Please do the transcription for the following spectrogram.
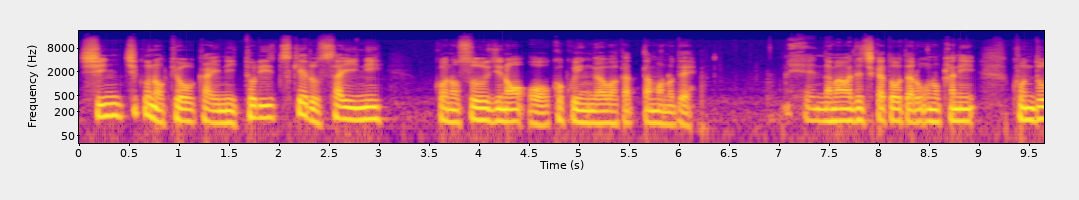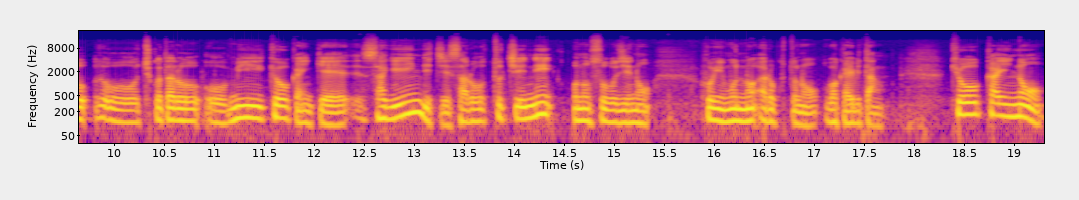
新築の教会に取り付ける際にこの数字の刻印が分かったもので生まで地下トータルのかに今度チコタルミー教会系詐欺員立さる土地にこの数字の不意門のあることの若いビタン。教会の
